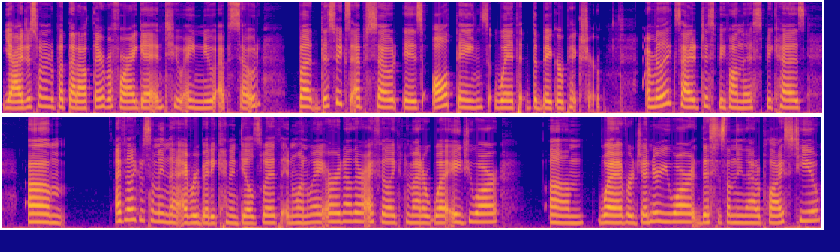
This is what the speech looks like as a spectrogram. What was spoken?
yeah, I just wanted to put that out there before I get into a new episode. But this week's episode is all things with the bigger picture. I'm really excited to speak on this because um, I feel like it's something that everybody kind of deals with in one way or another. I feel like no matter what age you are, um, whatever gender you are, this is something that applies to you.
